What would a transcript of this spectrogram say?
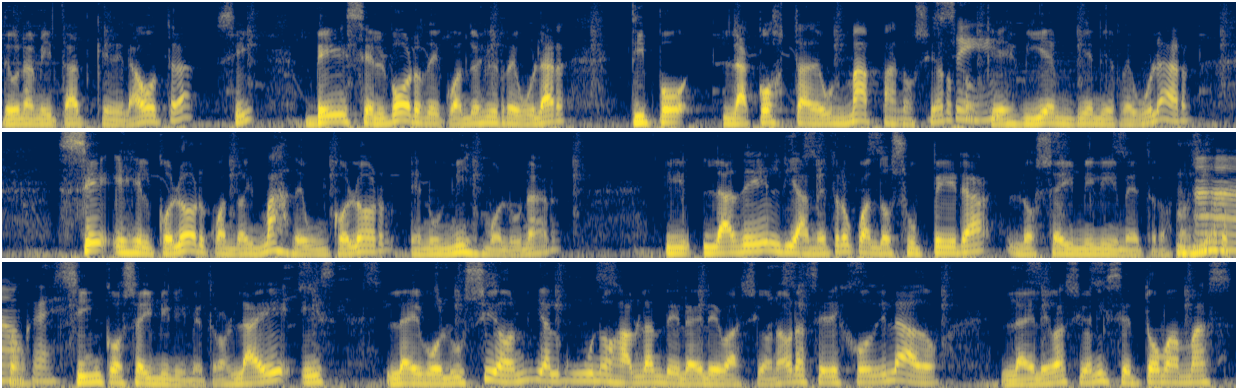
de una mitad que de la otra, ¿sí? B es el borde cuando es irregular, tipo la costa de un mapa, ¿no es cierto? Sí. Que es bien, bien irregular. C es el color, cuando hay más de un color en un mismo lunar. Y la D el diámetro cuando supera los 6 milímetros, ¿no es Ah, cierto? ok. 5 o 6 milímetros. La E es la evolución y algunos hablan de la elevación. Ahora se dejó de lado la elevación y se toma más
